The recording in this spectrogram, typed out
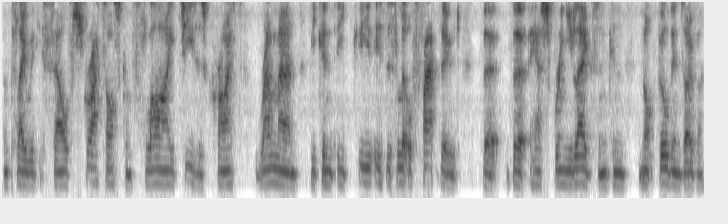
and play with yourself. Stratos can fly. Jesus Christ, Ram Man, he can. He, he is this little fat dude that that has springy legs and can knock buildings over.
